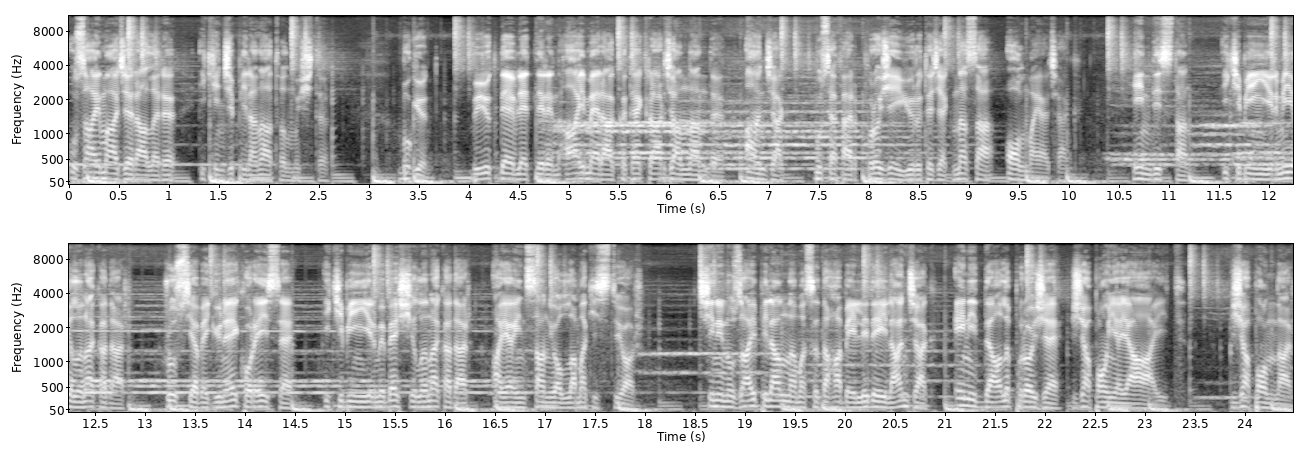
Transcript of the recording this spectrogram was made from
uzay maceraları ikinci plana atılmıştı. Bugün büyük devletlerin ay merakı tekrar canlandı. Ancak bu sefer projeyi yürütecek NASA olmayacak. Hindistan 2020 yılına kadar, Rusya ve Güney Kore ise 2025 yılına kadar Ay'a insan yollamak istiyor. Çin'in uzay planlaması daha belli değil ancak en iddialı proje Japonya'ya ait. Japonlar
